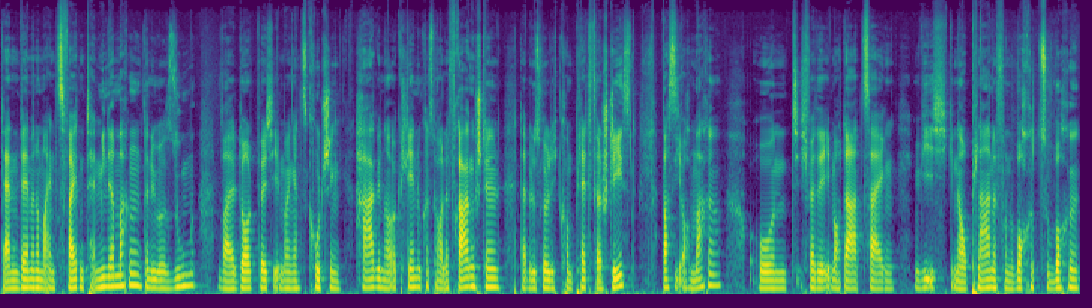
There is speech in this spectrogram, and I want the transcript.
dann werden wir nochmal einen zweiten Termin da machen, dann über Zoom, weil dort werde ich eben mein ganzes Coaching haargenau erklären. Du kannst mir auch alle Fragen stellen, damit du es wirklich komplett verstehst, was ich auch mache. Und ich werde eben auch da zeigen, wie ich genau plane, von Woche zu Woche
